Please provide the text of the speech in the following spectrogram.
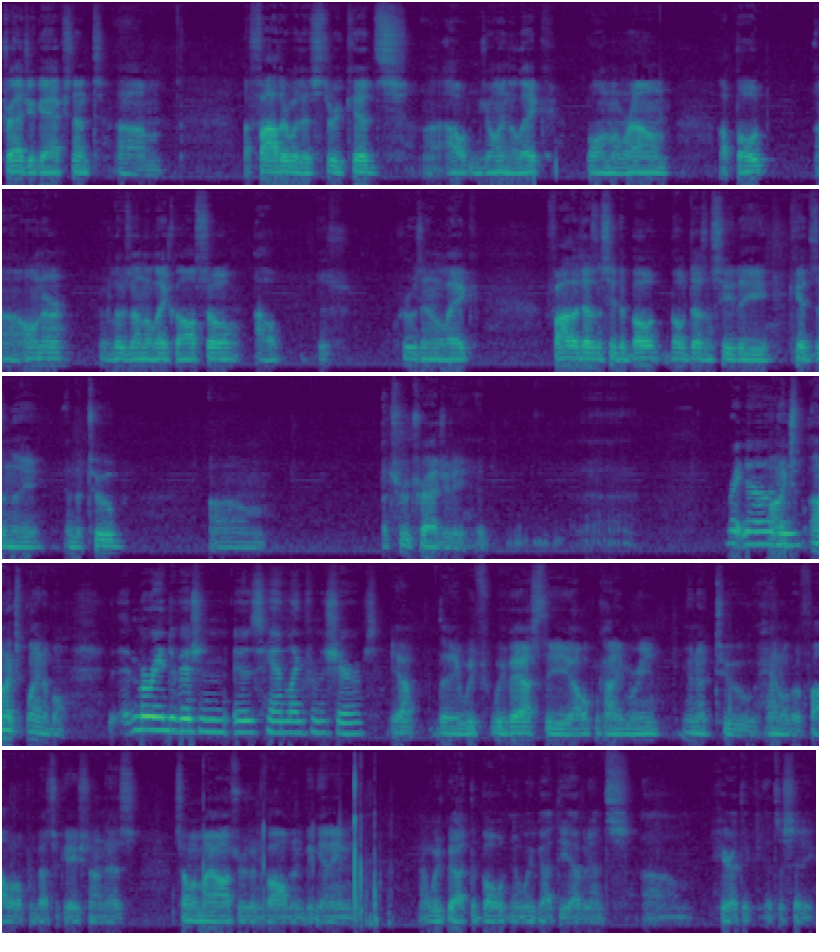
tragic accident. Um, a father with his three kids uh, out enjoying the lake, pulling them around. A boat uh, owner who lives on the lake also out just cruising in the lake. Father doesn't see the boat. Boat doesn't see the kids in the in the tube. Um, a true tragedy. It, Right now, unex- unexplainable. Marine Division is handling from the sheriffs. Yeah, they, we've, we've asked the uh, Oakland County Marine Unit to handle the follow-up investigation on this. Some of my officers involved in the beginning, and we've got the boat and we've got the evidence um, here at the, at the city.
